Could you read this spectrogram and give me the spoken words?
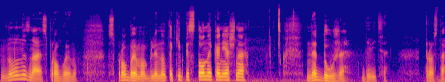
Ну, не знаю, спробуємо. Спробуємо. Блін, ну такі пістони, звісно, не дуже. Дивіться. Просто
